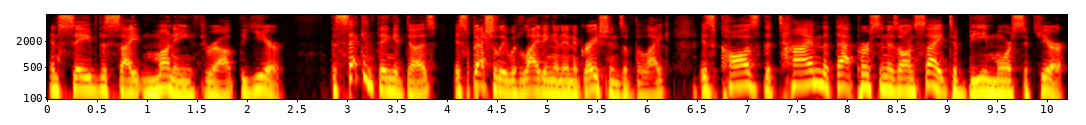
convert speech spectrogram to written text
and save the site money throughout the year. The second thing it does, especially with lighting and integrations of the like, is cause the time that that person is on site to be more secure.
